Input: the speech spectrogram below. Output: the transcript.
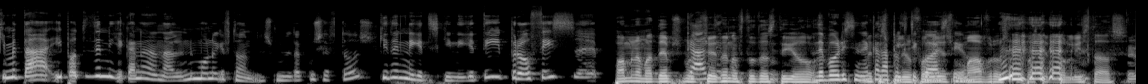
Και μετά είπα ότι δεν είναι για κανέναν άλλον. Είναι μόνο για αυτόν. Α πούμε, να το ακούσει αυτό και δεν είναι για τη σκηνή. Γιατί προωθεί. Πάμε να μαντέψουμε Κάτι ποιο ήταν που- αυτό το αστείο. δεν μπορεί, είναι με τις καταπληκτικό πληροφορίες αστείο. του Μαύρος και μπασκετμπολίστας. Είναι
